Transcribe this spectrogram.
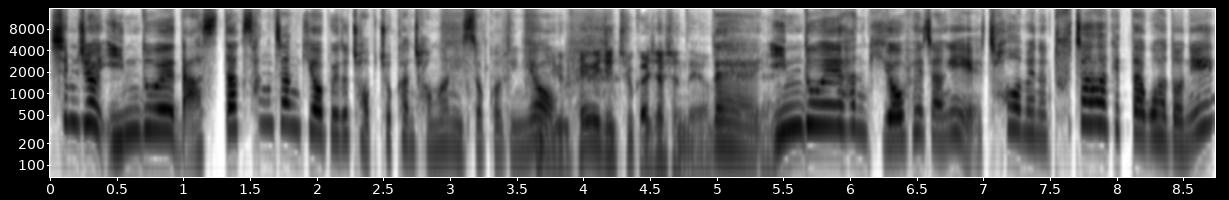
심지어 인도의 나스닥 상장 기업에도 접촉한 정황이 있었거든요. 해외 진출까지 하셨네요. 네, 네. 인도의 한 기업 회장이 처음에는 투자하겠다고 하더니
